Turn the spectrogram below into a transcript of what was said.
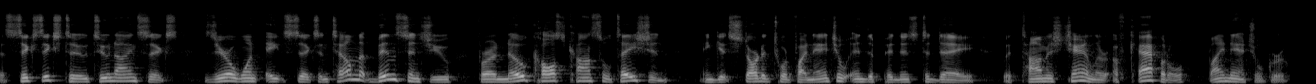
That's 662 296 0186 and tell them that Ben sent you for a no cost consultation and get started toward financial independence today with Thomas Chandler of Capital Financial Group.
